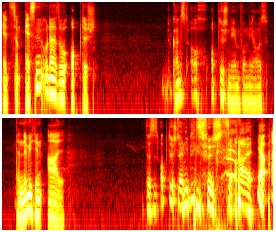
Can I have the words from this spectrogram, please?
Jetzt zum Essen oder so optisch? Du kannst auch optisch nehmen von mir aus. Dann nehme ich den Aal. Das ist optisch dein Lieblingsfisch, der Aal. Ja.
